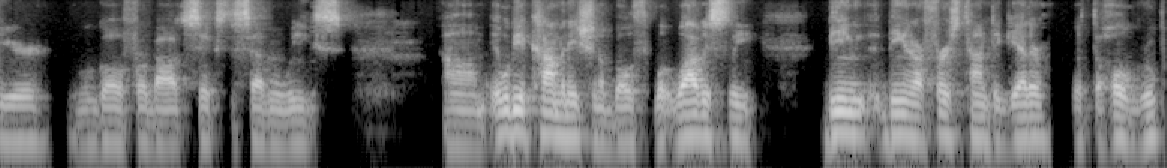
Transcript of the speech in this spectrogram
year. We'll go for about six to seven weeks. Um, it will be a combination of both. Well, obviously, being being our first time together with the whole group,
